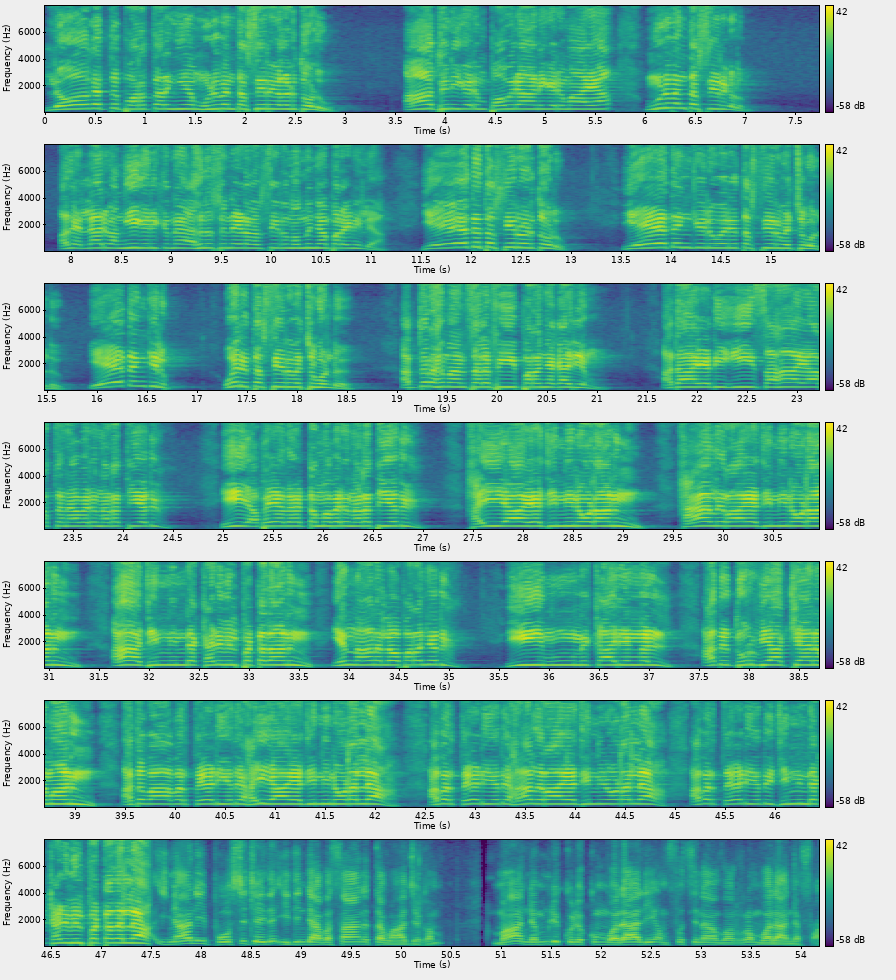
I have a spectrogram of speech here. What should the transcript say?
ലോകത്ത് പുറത്തിറങ്ങിയ മുഴുവൻ തഫ്സീറുകൾ എടുത്തോളൂ. ആധുനികരും പൗരാണികരുമായ മുഴുവൻ തഫ്സീറുകളും. അതെല്ലാവരും അംഗീകരിക്കുന്ന അഹ്ലുസുന്നയുടെ തഫ്സീർ എന്നൊന്നും ഞാൻ പറയണില്ല ഏത് തഫ്സീറും എടുത്തോളൂ. ഏതെങ്കിലും ഒരു തഫ്സീർ വെച്ചുകൊണ്ട് ഏതെങ്കിലും ഒരു തഫ്സീർ വെച്ചുകൊണ്ട് അബ്ദുറഹ്മാൻ സലഫി പറഞ്ഞ കാര്യം അതായത് ഈ സഹായാർത്ഥന അവർ നടത്തിയത് ഈ അഭയതേട്ടം അവർ നടത്തിയത് ഹയ്യായ ജിന്നിനോടാണ്. ഹാലിറായ ജിന്നിനോടാണ് ആ ജിന്നിന്റെ കഴിവിൽപ്പെട്ടതാണ് എന്നാണല്ലോ പറഞ്ഞത്. ഈ മൂന്ന് കാര്യങ്ങൾ അത് ദുർവ്യാഖ്യാനമാണ്. അഥവാ അവർ തേടിയത് ഹയ്യായ ജിന്നിനോടല്ല അവർ തേടിയത് ഹാളിറായ ജിന്നിനോടല്ല അവർ തേടിയത് ജിന്നിന്റെ കഴിവിൽപ്പെട്ടതല്ല. ഞാൻ ഈ പോസ്റ്റ് ചെയ്ത ഇതിന്റെ അവസാനത്തെ വാചകം മാ നംലിക്കുലക്കും വലാലി അംഫുസിന വർറം വലാ നഫ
